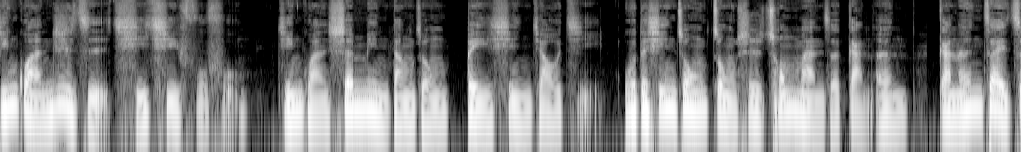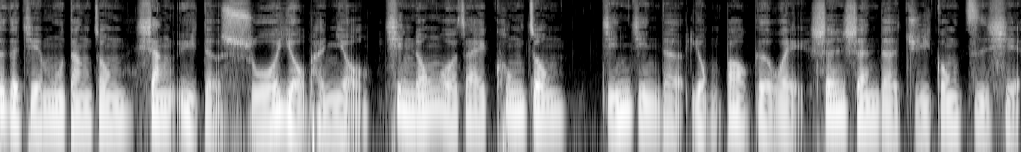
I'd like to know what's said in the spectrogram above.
尽管日子起起伏伏，尽管生命当中悲心交集，我的心中总是充满着感恩。感恩在这个节目当中相遇的所有朋友，请容我在空中紧紧的拥抱各位，深深的鞠躬致谢，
